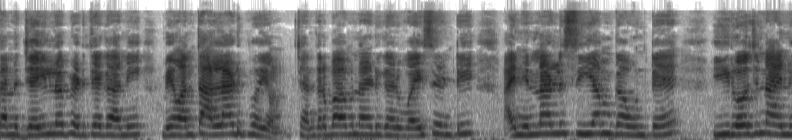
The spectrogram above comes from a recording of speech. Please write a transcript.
తను జైల్లో పెడితే కానీ మేమంతా అల్లాడిపోయాం. చంద్రబాబు నాయుడు గారి వయసు ఏంటి? ఆయన ఇన్నాళ్ళు సీఎంగా ఉంటే ఈ రోజున ఆయన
